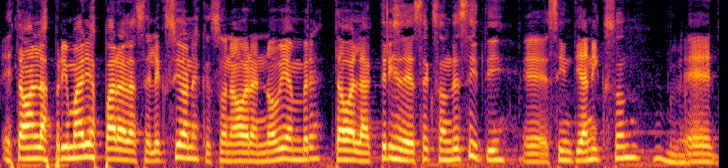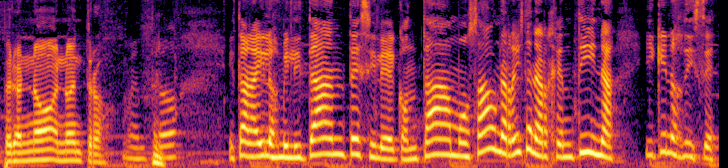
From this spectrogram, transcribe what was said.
Estaban las primarias para las elecciones, que son ahora en noviembre. Estaba la actriz de Sex and the City, eh, Cynthia Nixon, eh, pero no, no entró. entró. Estaban ahí los militantes y le contamos, ah, una revista en Argentina. ¿Y qué nos dice?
